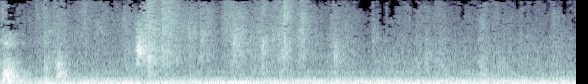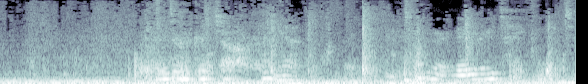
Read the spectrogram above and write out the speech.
Good? You're doing a great job. Oh, yeah. You are very, very tight. Need to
